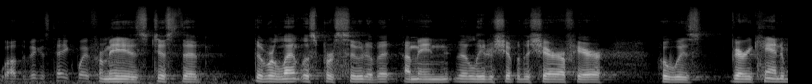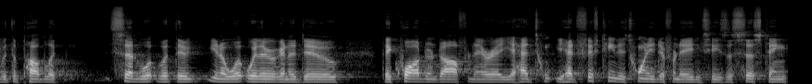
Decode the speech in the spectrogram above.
Well, the biggest takeaway for me is just the, the relentless pursuit of it. I mean, the leadership of the sheriff here, who was very candid with the public, said what, what they, you know, what, what they were going to do they quadranted off an area. You had, you had 15 to 20 different agencies assisting,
